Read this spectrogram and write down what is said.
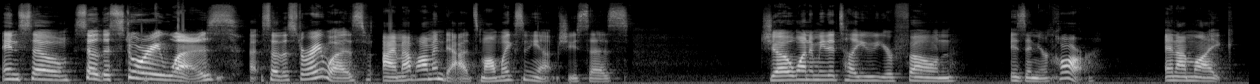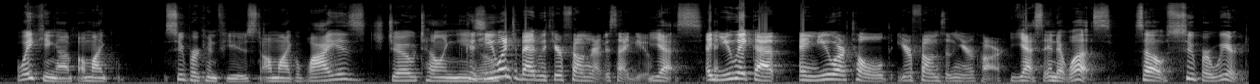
And so, So the story was so the story was, I'm at mom and dad's. Mom wakes me up. She says, "Joe wanted me to tell you your phone is in your car," and I'm like, waking up. I'm like, super confused. I'm like, why is Joe telling you? because you went to bed with your phone right beside you. Yes. And you wake up and you are told your phone's in your car. Yes, and it was. So super weird.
